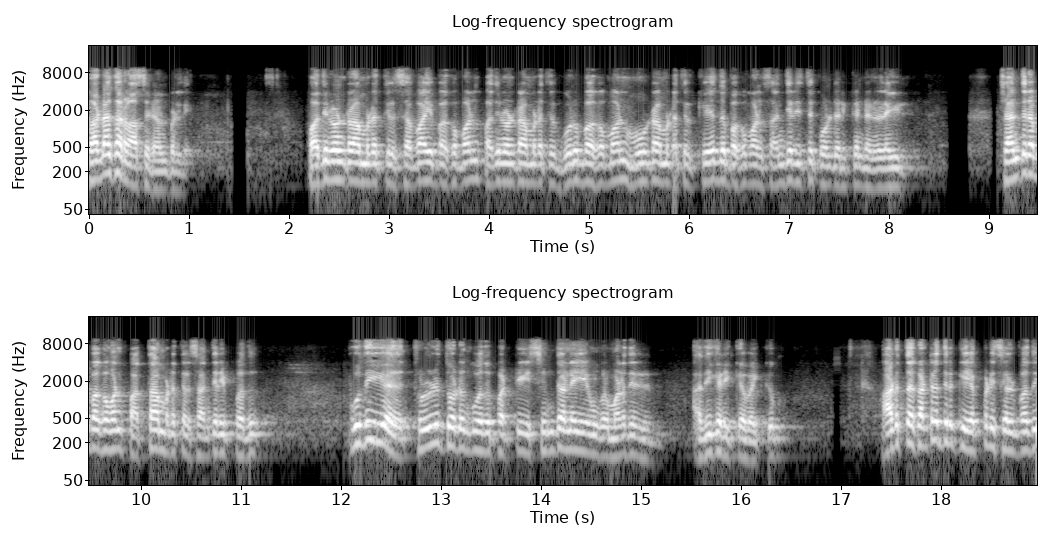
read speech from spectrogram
கடகராசி நண்பர்களே பதினொன்றாம் இடத்தில் செவ்வாய் பகவான் பதினொன்றாம் இடத்தில் குரு பகவான் மூன்றாம் இடத்தில் கேது பகவான் சஞ்சரித்துக் கொண்டிருக்கின்ற நிலையில் சந்திர பகவான் பத்தாம் இடத்தில் சஞ்சரிப்பது புதிய தொழில் தொடங்குவது பற்றி சிந்தனையை உங்கள் மனதில் அதிகரிக்க வைக்கும். அடுத்த கட்டத்திற்கு எப்படி செல்வது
